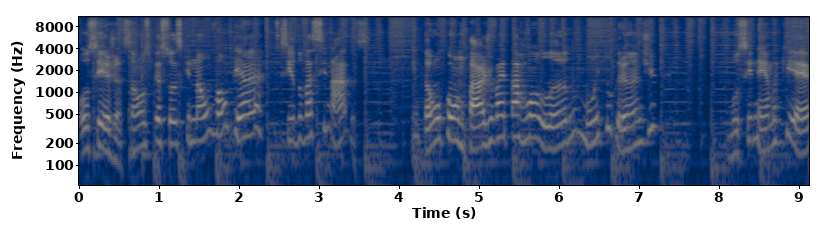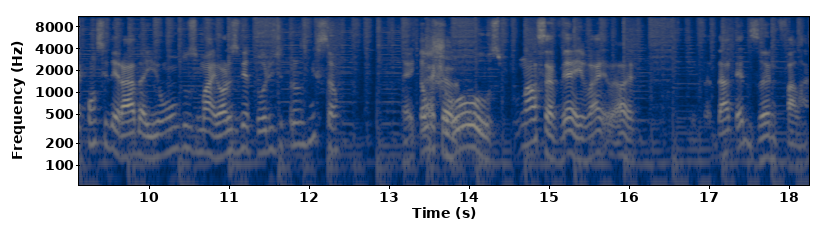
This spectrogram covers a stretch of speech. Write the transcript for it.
Ou seja, são as pessoas que não vão ter sido vacinadas. Então o contágio vai estar rolando muito grande no cinema, que é considerado aí um dos maiores vetores de transmissão. né? Então É, shows, nossa, velho, vai, olha, dá até desânimo falar.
